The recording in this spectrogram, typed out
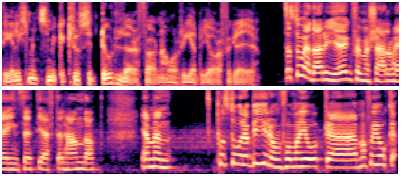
Det är liksom inte så mycket krusiduller för när hon redogör för grejer. Då stod jag där och ljög för mig själv har jag insett i efterhand att ja, men, på Stora byrån får man ju åka, man får åka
